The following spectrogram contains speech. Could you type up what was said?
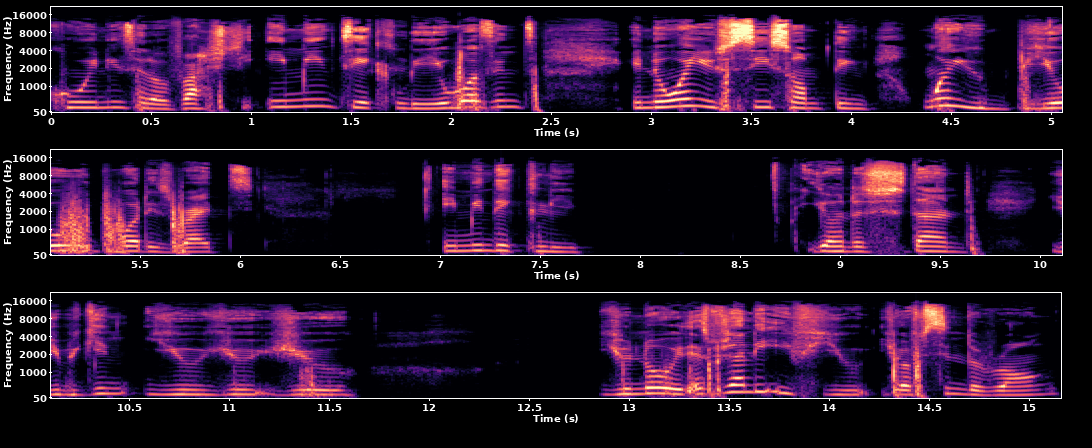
queen instead of Vashti immediately. It wasn't, you know, when you see something, when you behold what is right, immediately you understand. You begin, you, you, you, you know it, especially if you you have seen the wrong.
